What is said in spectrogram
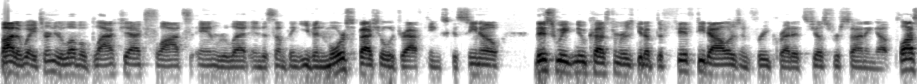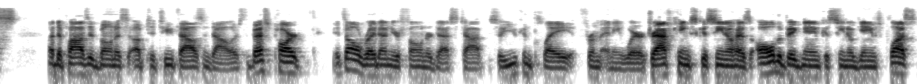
by the way, turn your love of blackjack, slots, and roulette into something even more special with DraftKings Casino. This week, new customers get up to $50 in free credits just for signing up. Plus, a deposit bonus up to $2,000. The best part, it's all right on your phone or desktop, so you can play from anywhere. DraftKings Casino has all the big name casino games, plus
